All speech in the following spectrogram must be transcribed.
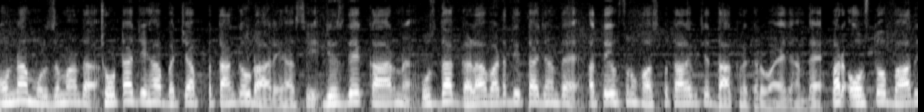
ਉਹਨਾਂ ਮੁਲਜ਼ਮਾਂ ਦਾ ਛੋਟਾ ਜਿਹਾ ਬੱਚਾ ਪਤੰਗ ਉਡਾ ਰਿਹਾ ਸੀ ਜਿਸ ਦੇ ਕਾਰਨ ਉਸ ਦਾ ਗਲਾ ਵੱਢ ਦਿੱਤਾ ਜਾਂਦਾ ਹੈ ਅਤੇ ਉਸ ਨੂੰ ਹਸਪਤਾਲ ਵਿੱਚ ਦਾਖਲ ਕਰਵਾਇਆ ਜਾਂਦਾ ਹੈ। ਪਰ ਉਸ ਤੋਂ ਬਾਅਦ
